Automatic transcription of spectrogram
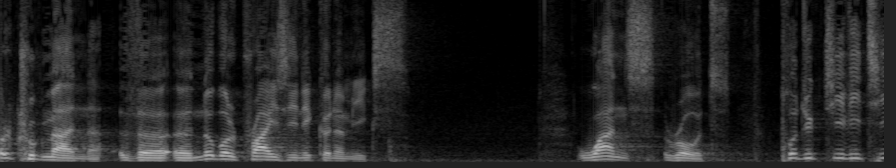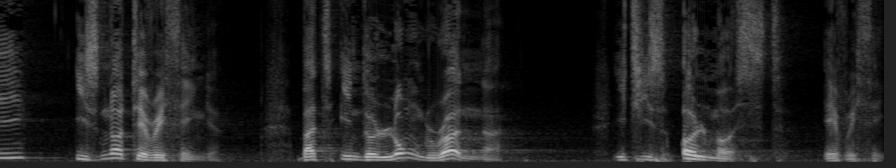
Paul Krugman, the uh, Nobel Prize in Economics, once wrote Productivity is not everything, but in the long run, it is almost everything.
